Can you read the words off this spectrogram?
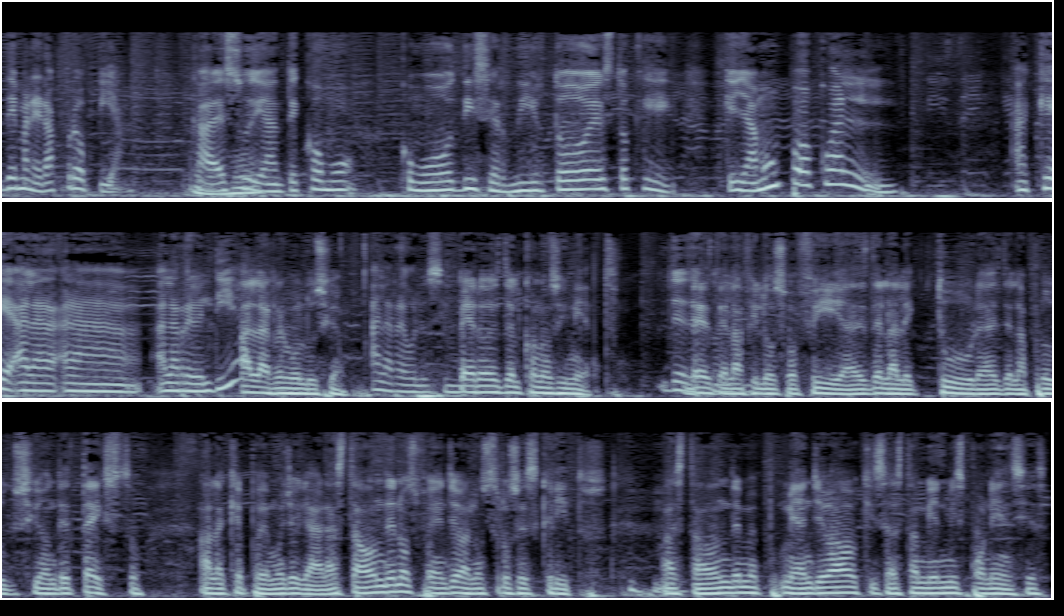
de manera propia. Cada estudiante cómo, cómo discernir todo esto que, que llama un poco al... ¿A qué? ¿A la, a la, a la rebeldía? A la revolución. a la revolución. Pero desde el conocimiento. Desde Desde, el la filosofía, desde la lectura, desde la producción de texto a la que podemos llegar, hasta dónde nos pueden llevar nuestros escritos, hasta dónde me, me han llevado quizás también mis ponencias.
